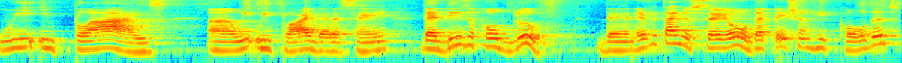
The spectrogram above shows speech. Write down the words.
we implies uh, we, we imply better saying that these are code blue then every time you say, oh, that patient he coded,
